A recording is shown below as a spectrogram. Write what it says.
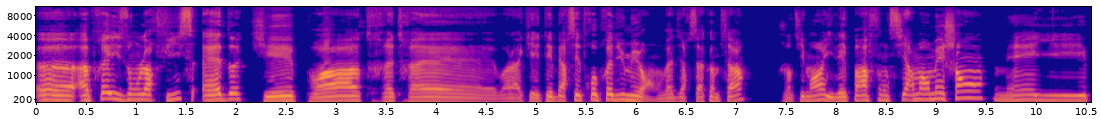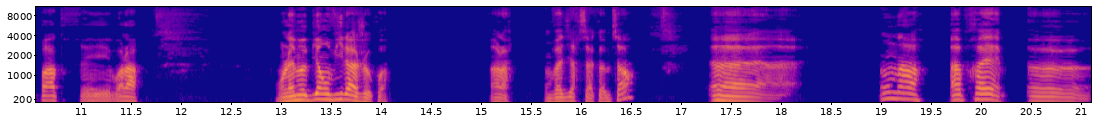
Euh, après, ils ont leur fils Ed, qui est pas très très, voilà, qui a été bercé trop près du mur, on va dire ça comme ça, gentiment. Il est pas foncièrement méchant, mais il est pas très, voilà. On l'aime bien au village, quoi. Voilà, on va dire ça comme ça. Euh, on a après euh,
